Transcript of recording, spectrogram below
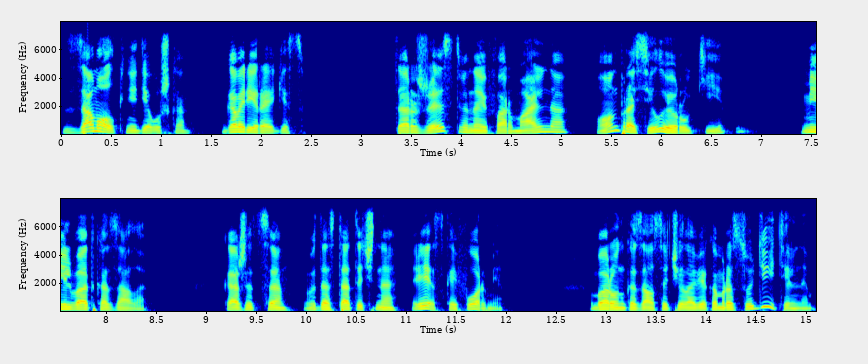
Замолкни, девушка, говори, Регис. Торжественно и формально он просил ее руки. Мильва отказала. Кажется, в достаточно резкой форме. Барон казался человеком рассудительным,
